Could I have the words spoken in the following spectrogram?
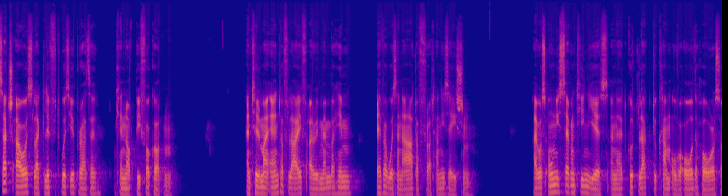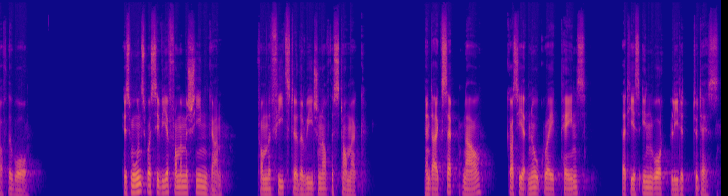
Such hours like lived with your brother cannot be forgotten. Until my end of life, I remember him ever with an art of fraternization. I was only 17 years and had good luck to come over all the horrors of the war. His wounds were severe from a machine gun, from the feet to the region of the stomach. And I accept now, because he had no great pains, that he is inward bleeded to death.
